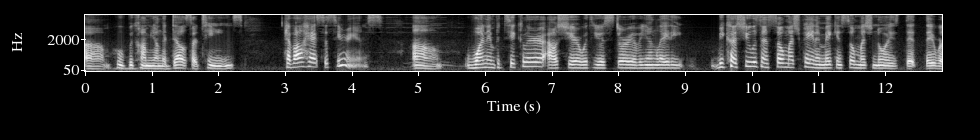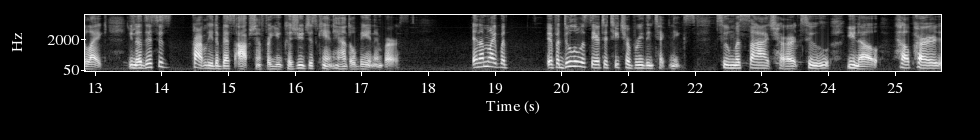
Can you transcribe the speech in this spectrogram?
um, who've become young adults or teens have all had cesareans. Um, one in particular, I'll share with you a story of a young lady because she was in so much pain and making so much noise that they were like, you know, this is probably the best option for you because you just can't handle being in birth. And I'm like, but if a doula was there to teach her breathing techniques, to massage her, to, you know, help her,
